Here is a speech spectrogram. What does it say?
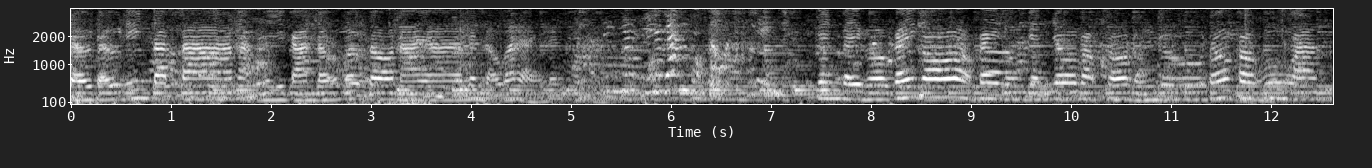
từ từ đi tập ta nằm đi, càng đầu bước to này à, lên đầu cái này lên. Trên bề vô cây có, cây đồng trên vô bọc thọ đồng vô đó có phu hoàng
